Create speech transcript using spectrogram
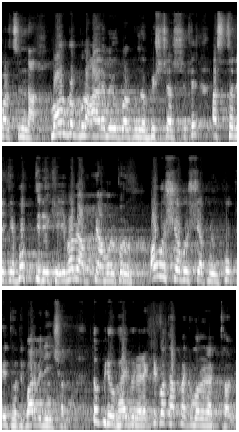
পারছেন না, মহান রব্বুল আলমের উপর পূর্ণ বিশ্বাস রেখে, আস্থা রেখে, ভক্তি রেখে এভাবে আপনি আমল করুন, অবশ্যই অবশ্যই আপনি উপকৃত হতে পারবেন ইনশাল্লাহ তো প্রিয় ভাই বোনের একটি কথা আপনাকে মনে রাখতে হবে।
